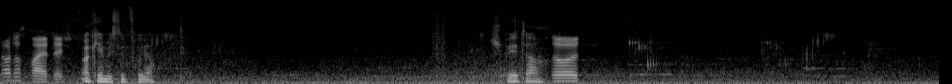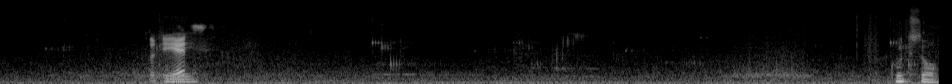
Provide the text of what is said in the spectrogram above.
ja das meinte ich. Okay, ein bisschen früher. Später. So. Drücke Okay. jetzt. Gut so.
